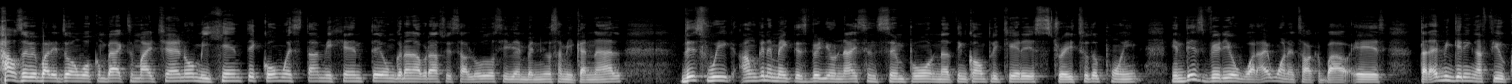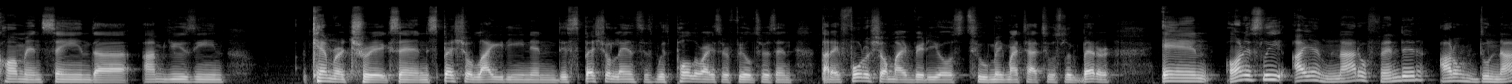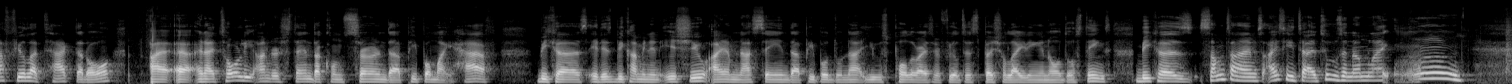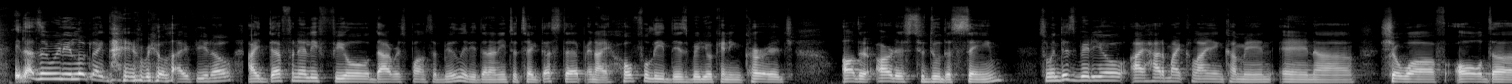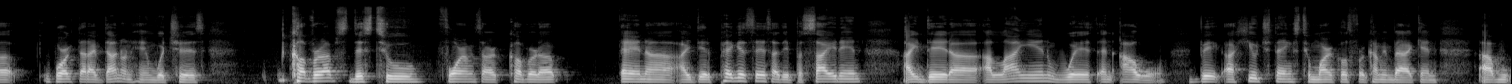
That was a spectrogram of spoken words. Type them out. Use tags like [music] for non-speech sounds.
How's everybody doing? Welcome back to my channel. Mi gente, ¿cómo está mi gente? Un gran abrazo y saludos y bienvenidos a mi canal. This week, I'm gonna make this video nice and simple, nothing complicated, straight to the point. In this video, what I wanna talk about is that I've been getting a few comments saying that I'm using camera tricks and special lighting and these special lenses with polarizer filters and that I Photoshop my videos to make my tattoos look better. And honestly, I am not offended. I don't do not feel attacked at all. I, uh, and I totally understand the concern that people might have because it is becoming an issue. I am not saying that people do not use polarizer filters, special lighting, and all those things because sometimes I see tattoos and I'm like, mm, it doesn't really look like [laughs] that in real life, you know? I definitely feel that responsibility that I need to take that step, and I hopefully this video can encourage other artists to do the same so in this video, I had my client come in and uh, show off all the work that I've done on him, which is cover-ups. These two forms are covered up. And uh, I did Pegasus, I did Poseidon, I did uh, a lion with an owl. Big, a huge thanks to Marcos for coming back and uh,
